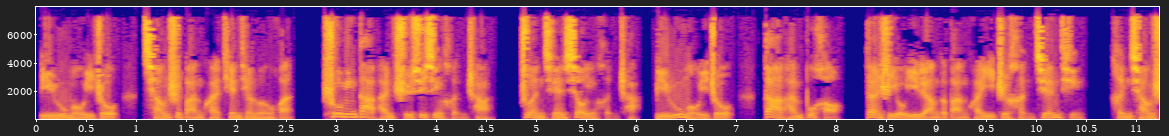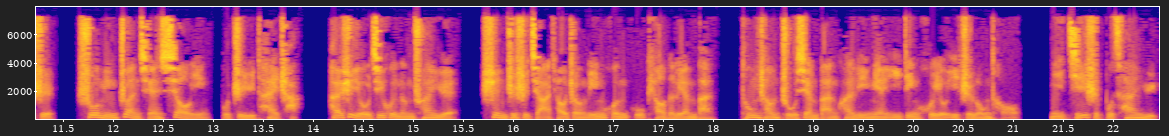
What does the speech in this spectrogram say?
比如某一周强势板块天天轮换，说明大盘持续性很差，赚钱效应很差。比如某一周大盘不好，但是有一两个板块一直很坚挺、很强势，说明赚钱效应不至于太差。还是有机会能穿越，甚至是假调整灵魂股票的连板。通常主线板块里面一定会有一只龙头，你即使不参与，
